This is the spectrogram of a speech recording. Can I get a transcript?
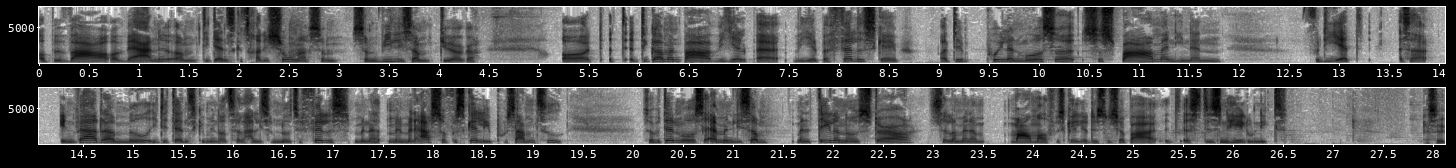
at bevare og værne om de danske traditioner, som, som vi ligesom dyrker. Og det gør man bare ved hjælp af, ved hjælp af fællesskab, og det på en eller anden måde, så, så sparer man hinanden. Fordi at altså, enhver, der er med i det danske mindretal, har ligesom noget til fælles, men, er, men man er så forskellige på samme tid. Så på den måde, så er man ligesom, man er del af noget større, selvom man er meget, meget forskellig, og det synes jeg bare, altså det er sådan helt unikt. Altså,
